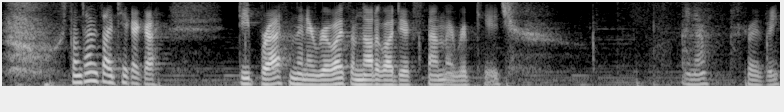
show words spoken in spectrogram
Sometimes I take like a deep breath and then I realize I'm not allowed to expand my rib cage. You know, it's crazy.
